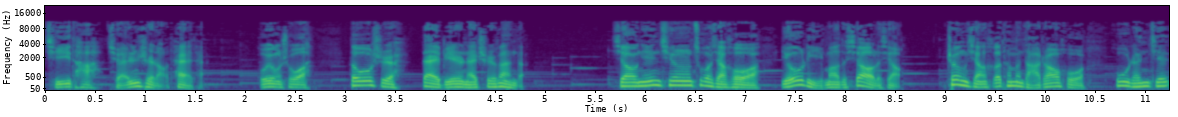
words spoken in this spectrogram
其他全是老太太。不用说，都是带别人来吃饭的。小年轻坐下后啊，有礼貌的笑了笑，正想和他们打招呼，忽然间，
